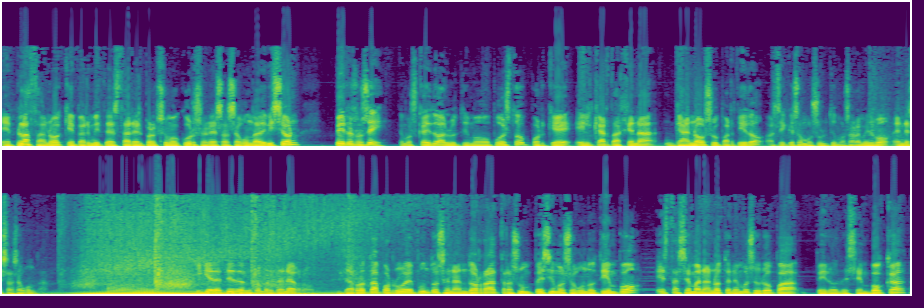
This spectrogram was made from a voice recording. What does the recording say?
eh, plaza, ¿no? Que permite estar el próximo curso en esa segunda división. Pero eso sí, hemos caído al último puesto porque el Cartagena ganó su partido, así que somos últimos ahora mismo en esa segunda. ¿Y qué decir de los hombres de negro? Derrota por nueve puntos en Andorra tras un pésimo segundo tiempo. Esta semana no tenemos Europa, pero desemboca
